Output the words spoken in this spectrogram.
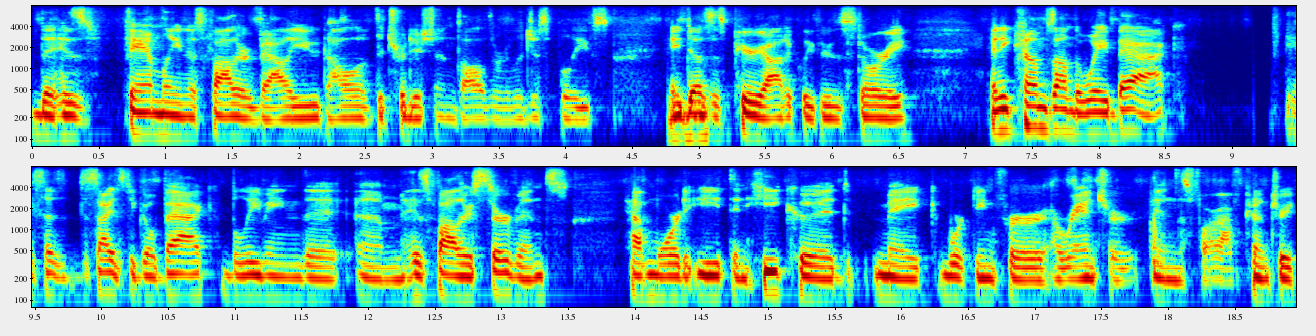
that his family and his father valued, all of the traditions, all of the religious beliefs. And he does this periodically through the story. And he comes on the way back. He says decides to go back, believing that um, his father's servants have more to eat than he could make working for a rancher in this far off country.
